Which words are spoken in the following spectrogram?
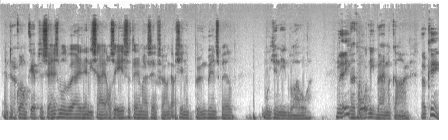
En toen kwam Captain Sensible erbij. En die zei als eerste tegen mij... Zei, Frank, als je in een punkband speelt... moet je niet blowen. Nee? Dat hoort niet bij elkaar. Oké.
